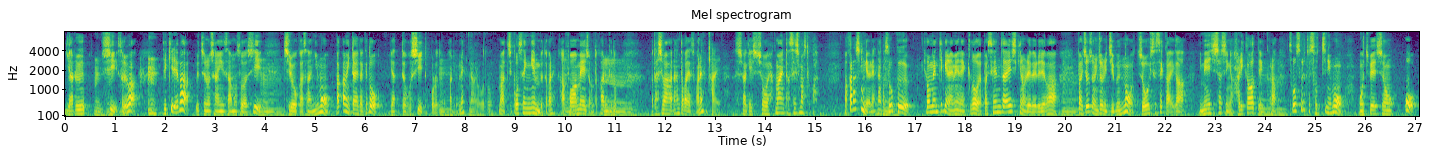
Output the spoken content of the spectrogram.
やるうん。し、それはできればうちの社員さんもそうだし、うん。治療家さんにもバカみたいだけどやってほしいところとかあるよね、なるほど。まあ、自己宣言文とかねアファーメーションとかあるけど、うん。私はなんとかですとかね、はい。私は月賞100万円達成しますとかバカらしいんだよね。なんかすごく表面的には見えないけどやっぱり潜在意識のレベルでは、うん。やっぱり徐々に徐々に自分の上質世界がイメージ写真が張り替わっていくから、うん。そうするとそっちにもモチベーションを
